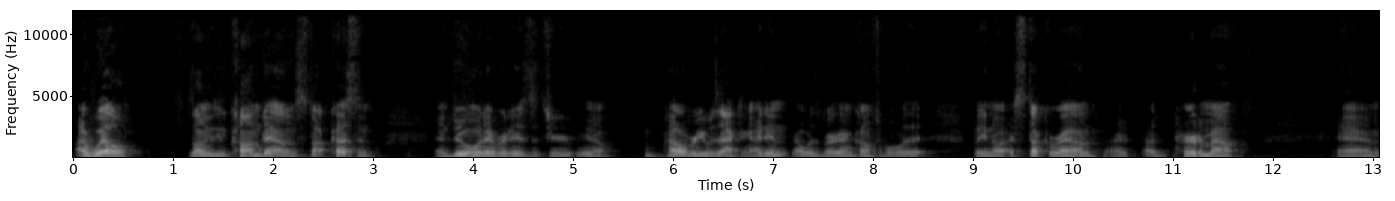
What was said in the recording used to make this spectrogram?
I will, as long as you calm down and stop cussing and doing whatever it is that you're, you know, however he was acting. I didn't, I was very uncomfortable with it. But, you know, I stuck around. I, I heard him out. And,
